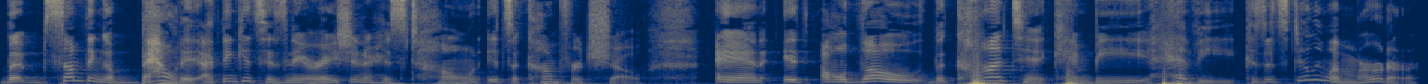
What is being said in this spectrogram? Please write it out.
But something about it, I think it's his narration or his tone. It's a comfort show, and it although the content can be heavy because it's dealing with murder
